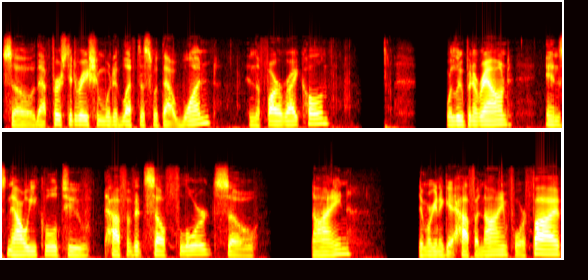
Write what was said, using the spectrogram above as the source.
So that first iteration would have left us with that 1 in the far right column. We're looping around. n's now equal to half of itself floored, so 9. Then we're going to get half a 9, 4, 5.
